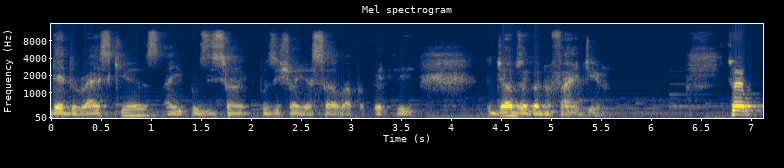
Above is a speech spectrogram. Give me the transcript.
get the right skills and you position position yourself appropriately, the jobs are going to find you. So,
